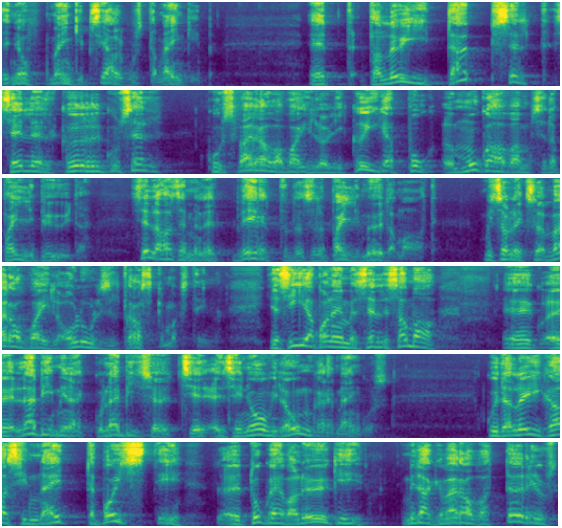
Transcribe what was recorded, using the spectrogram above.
Zenjov mängib seal, kus ta mängib. et ta lõi täpselt sellel kõrgusel, kus väravavail oli kõige mugavam seda palli püüda. selle asemel, et veeretada selle palli mööda maad, mis oleks väravavail oluliselt raskemaks teinud. ja siia paneme sellesama Äh, läbimineku läbisööt Zenjovile Ungari mängus. kui ta lõi ka sinna ette posti äh, tugeva löögi, midagi väravat tõrjus,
